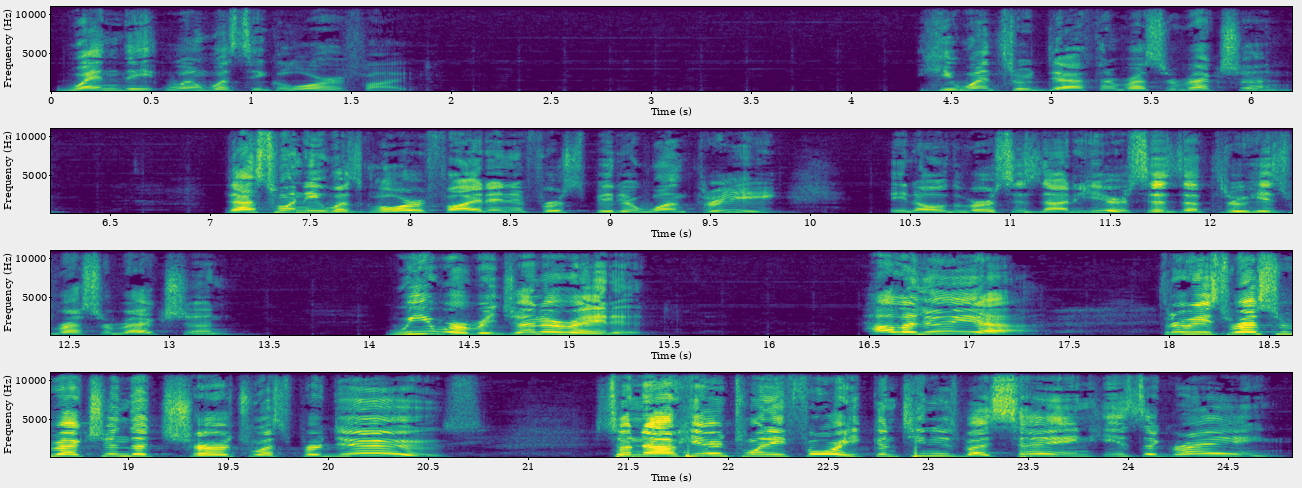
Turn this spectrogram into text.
when, the, when was he glorified? He went through death and resurrection. That's when he was glorified. And in 1 Peter 1 3, you know, the verse is not here. It says that through his resurrection, we were regenerated. Hallelujah. Through his resurrection, the church was produced. So now here in 24, he continues by saying he's the grain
